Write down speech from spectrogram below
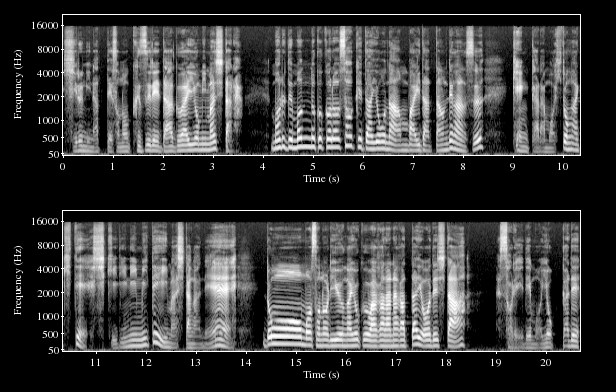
昼になってその崩れた具合を見ましたらまるで真ん中から裂けたような塩梅だったんでがんす。県からも人が来てしきりに見ていましたがねどうもその理由がよくわからなかったようでした。それでも4日で、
